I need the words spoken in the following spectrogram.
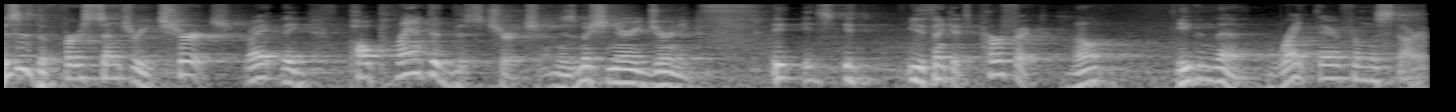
This is the first century church, right? They, Paul planted this church in his missionary journey. It, it's, it, you think it's perfect. No, even then, right there from the start,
